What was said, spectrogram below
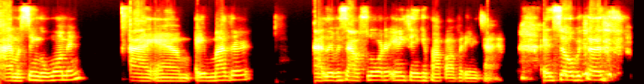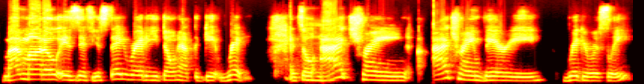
I'm a single woman. I am a mother. I live in South Florida. Anything can pop off at any time. And so, because my motto is if you stay ready, you don't have to get ready. And so mm-hmm. I train, I train very rigorously,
